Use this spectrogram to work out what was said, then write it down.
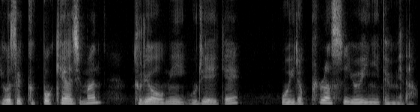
이것을 극복해야지만 두려움이 우리에게 오히려 플러스 요인이 됩니다.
